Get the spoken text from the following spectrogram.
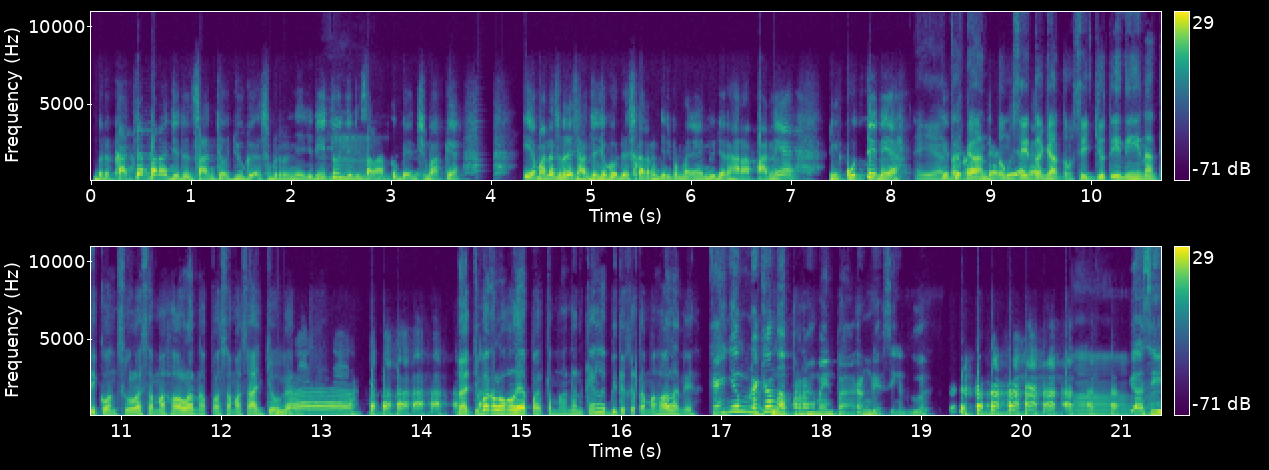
berkaca pada Jadon Sancho juga sebenarnya. Jadi itu jadi salah Hmm. satu benchmark ya. Ya mana sebenarnya Sancho juga udah sekarang jadi pemain MU dan harapannya ngikutin ya. Iya, gitu kan tergantung iya sih, kan. tergantung si Jude ini nanti konsulnya sama Haaland apa sama Sancho kan. Nah, Nah, cuma kalau ngelihat pertemanan kayak lebih deket sama Haaland ya. Kayaknya mereka nggak pernah main bareng deh, seinget gue. Enggak Ah, sih,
